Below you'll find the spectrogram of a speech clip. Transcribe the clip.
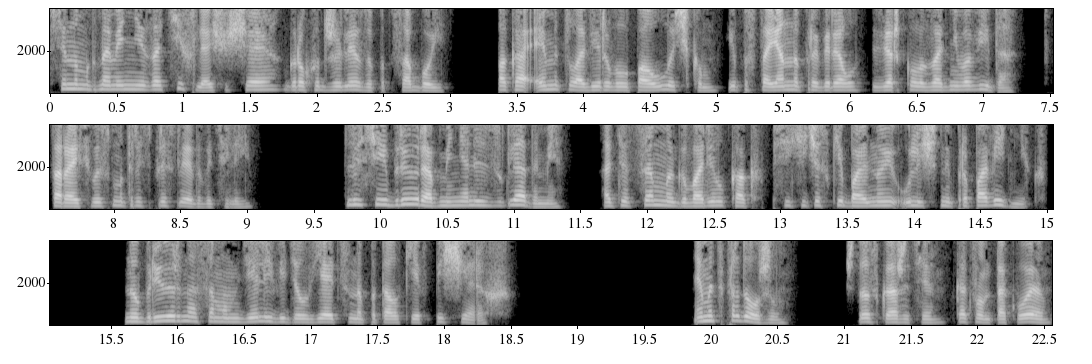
Все на мгновение затихли, ощущая грохот железа под собой, пока Эммет лавировал по улочкам и постоянно проверял зеркало заднего вида, стараясь высмотреть преследователей. Люси и Брюер обменялись взглядами. Отец Эммы говорил как психически больной уличный проповедник. Но Брюер на самом деле видел яйца на потолке в пещерах. Эммет продолжил. «Что скажете? Как вам такое?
